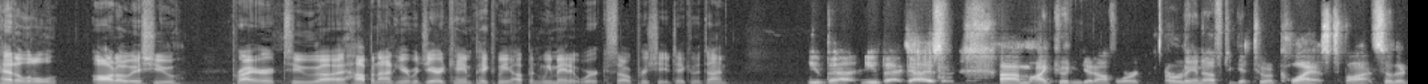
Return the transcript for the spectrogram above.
had a little auto issue prior to uh, hopping on here, but Jared came, picked me up, and we made it work. So appreciate you taking the time. You bet, you bet, guys. And um, I couldn't get off work early enough to get to a quiet spot, so there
